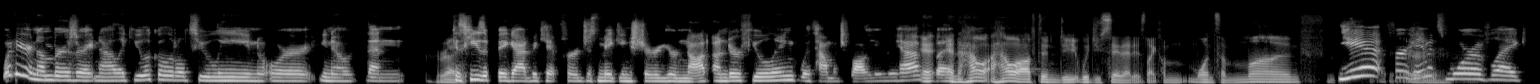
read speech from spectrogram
what are your numbers right now? Like you look a little too lean or you know then because right. he's a big advocate for just making sure you're not under fueling with how much volume we have. And, but, and how how often do you would you say that is like a once a month? Yeah, for or, him it's more of like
